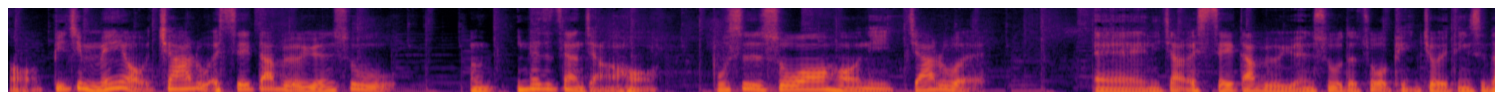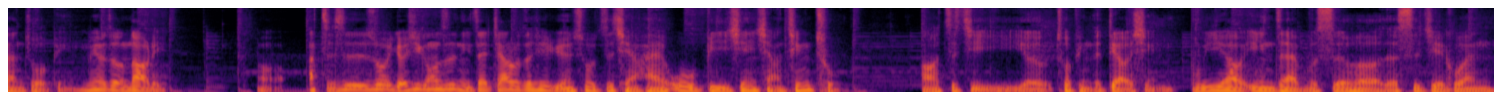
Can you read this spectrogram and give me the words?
哦。毕竟没有加入 SJW 元素，嗯，应该是这样讲哦，不是说哦你加入了，诶，你加入 SJW 元素的作品就一定是烂作品，没有这种道理。哦，啊，只是说游戏公司你在加入这些元素之前，还务必先想清楚，哦，自己有作品的调性，不要硬在不适合的世界观，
